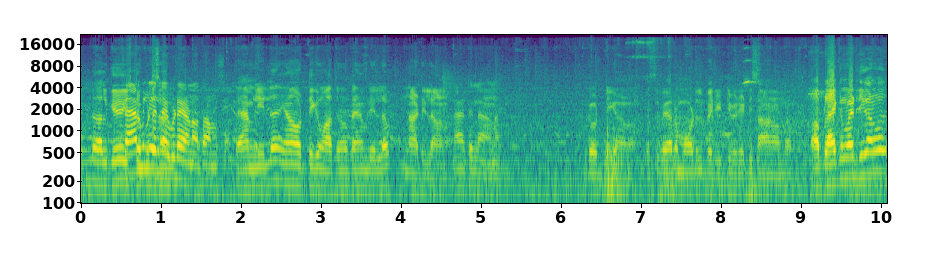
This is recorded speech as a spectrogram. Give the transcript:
എല്ലാവർക്കും ഫാമിലി ഇഷ്ടപ്പെട്ട എല്ലാം എവിടെയാണോ താമസം? ഫാമിലി ഇല്ല ഞാൻ ഒറ്റയ്ക്ക് മാത്രം ഫാമിലി എല്ലാം നാട്ടിലാണ്. നാട്ടിലാണ്. ഇവിടെ ഒറ്റയ്ക്കാണ്. പക്ഷെ വേറെ മോഡൽ വെറൈറ്റി വെറൈറ്റി സാധനമാണ്. ആ ബ്ലാക്ക് ആൻഡ് വൈറ്റ് കാണുമ്പോൾ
